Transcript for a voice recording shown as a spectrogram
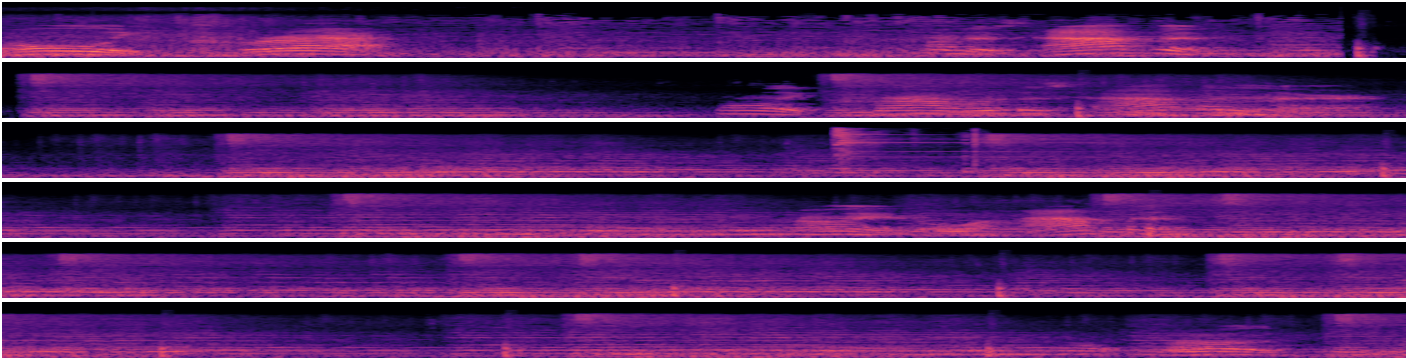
Holy crap! What has happened? Holy crap, what has happened there? I don't even know what happened. Oh, it's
